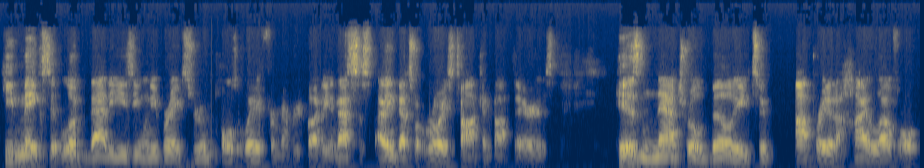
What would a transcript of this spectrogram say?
He makes it look that easy when he breaks through and pulls away from everybody. And that's just, I think that's what Roy's talking about there is his natural ability to operate at a high level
